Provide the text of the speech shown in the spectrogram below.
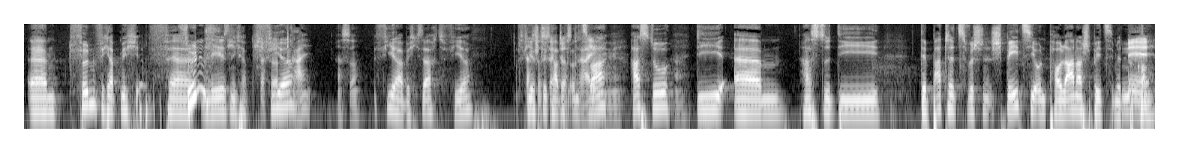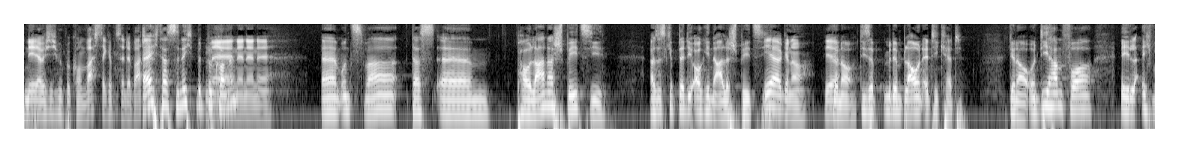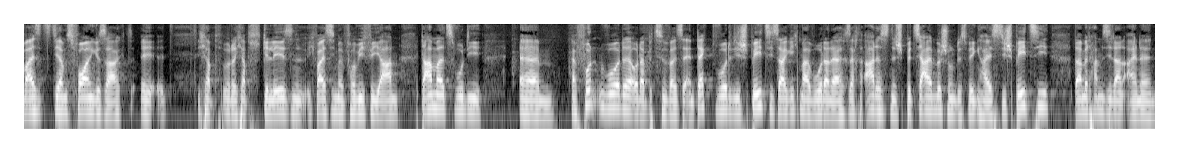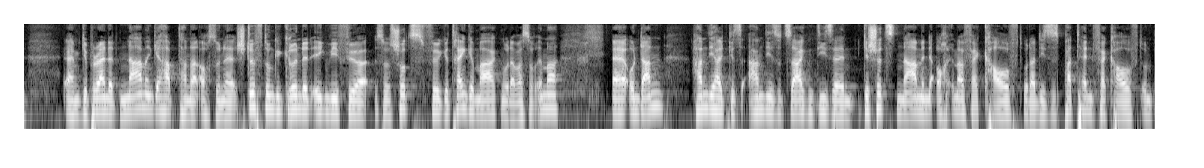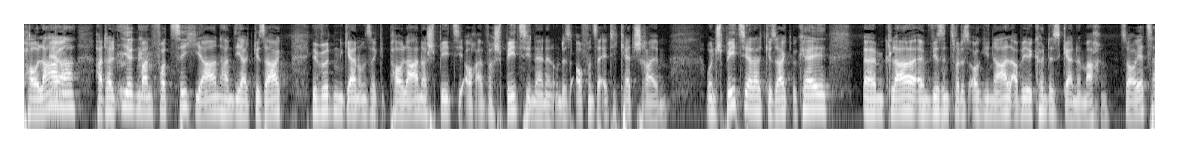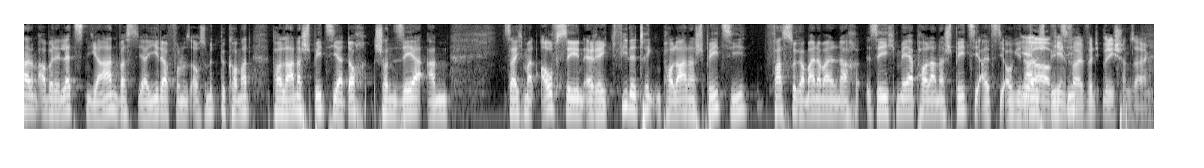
ähm, fünf. Ich habe mich verlesen. Ich habe Ich dachte, vier. drei. Achso. Vier habe ich gesagt. Vier. Vier dachte, Stück habe ich. Und drei zwar irgendwie. hast du die, ähm, hast du die Debatte zwischen Spezi und Paulaner Spezi Nee, mitbekommen? nee, da habe ich nicht mitbekommen. Was? Da gibt es eine Debatte? Echt? Hast du nicht mitbekommen? Nee, nee, nee, nee. Ähm, und zwar, dass ähm, Paulaner Spezi, also es gibt ja die originale Spezi. Ja, genau. Ja. Genau, diese mit dem blauen Etikett. Genau, und die haben vor, ich ich weiß jetzt, die haben es vorhin gesagt, äh, ich habe oder ich habe es gelesen, ich weiß nicht mehr vor wie vielen Jahren, damals, wo die ähm, erfunden wurde oder beziehungsweise entdeckt wurde, die Spezi, sage ich mal, wo dann er gesagt, ah, das ist eine Spezialmischung, deswegen heißt sie Spezi. Damit haben sie dann einen ähm, gebrandeten Namen gehabt, haben dann auch so eine Stiftung gegründet, irgendwie für so Schutz für Getränkemarken oder was auch immer. Äh, und dann haben die halt haben die sozusagen diesen geschützten Namen auch immer verkauft oder dieses Patent verkauft. Und Paulaner ja. hat halt irgendwann vor zig Jahren haben die halt gesagt, wir würden gern unser Paulaner Spezi auch einfach Spezi nennen und es auf unser Etikett schreiben. Und Spezi hat halt gesagt, okay, ähm, klar, ähm, wir sind zwar das Original, aber ihr könnt es gerne machen. So, jetzt haben aber in den letzten Jahren, was ja jeder von uns auch so mitbekommen hat, Paulaner Spezi ja doch schon sehr an sag ich mal, Aufsehen erregt. Viele trinken Paulaner Spezi. Fast sogar meiner Meinung nach sehe ich mehr Paulaner Spezi als die originale ja, Spezi. Ja, auf jeden Fall, würde würd ich schon sagen.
